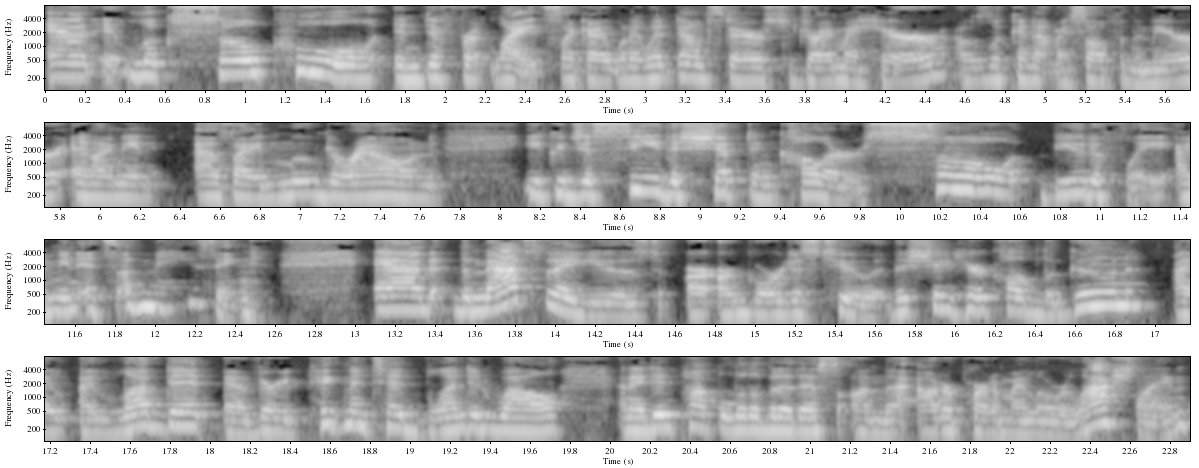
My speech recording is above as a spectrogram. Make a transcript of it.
and it looks so cool in different lights. Like I, when I went downstairs to dry my hair, I was looking at myself in the mirror, and I mean, as I moved around, you could just see the shift in color so beautifully. I mean, it's amazing. And the mattes that I used are, are gorgeous too. This shade here called Lagoon, I, I loved it, uh, very pigmented, blended well. And I did pop a little bit of this on the outer part of my lower lash line.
